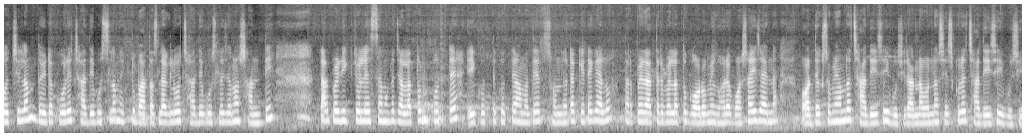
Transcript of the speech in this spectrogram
করছিলাম, তো এটা করে ছাদে বসলাম। একটু বাতাস লাগলেও ছাদে বসলে যেন শান্তি। তারপরে রিক চলে এসছে আমাকে জ্বালাতন করতে। এই করতে করতে আমাদের সন্ধ্যাটা কেটে গেল। তারপরে রাতের বেলা তো গরমে ঘরে বসাই যায় না। অর্ধেক সময় আমরা ছাদে এসেই বসি, রান্নাবান্না শেষ করে ছাদে এসেই বসি।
